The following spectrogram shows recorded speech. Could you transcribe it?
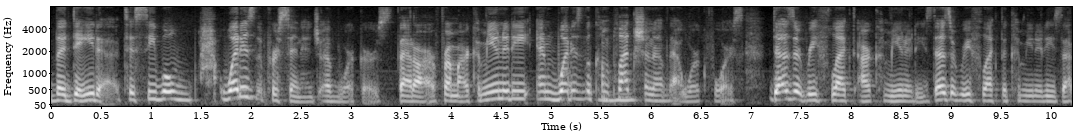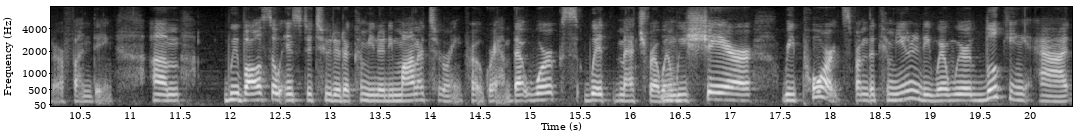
the data to see, well, what is the percentage of workers that are from our community and what is the mm-hmm. complexion mm -hmm. of that workforce? Does it reflect our communities? Does it reflect the communities that are funding? Um, We've also instituted a community monitoring program that works with Metro mm -hmm. and we share reports from the community where we're looking at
